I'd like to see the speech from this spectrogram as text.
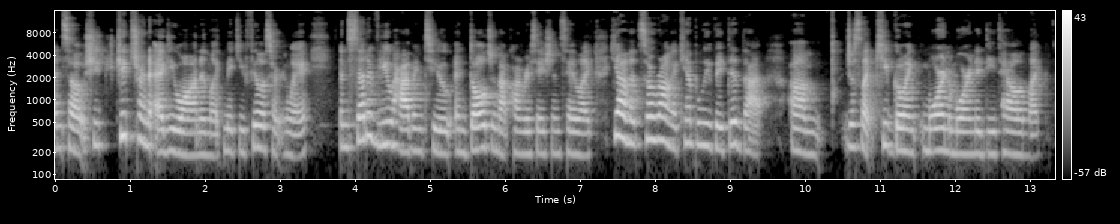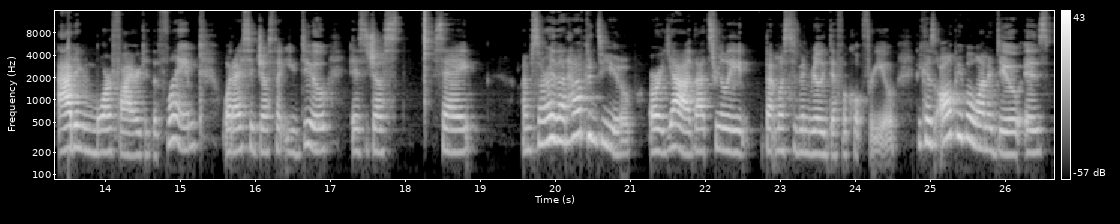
And so she keeps trying to egg you on and like make you feel a certain way instead of you having to indulge in that conversation, say, like, yeah, that's so wrong. I can't believe they did that. Um, just like keep going more and more into detail and like adding more fire to the flame, what I suggest that you do is just say, I'm sorry that happened to you. Or, yeah, that's really, that must have been really difficult for you. Because all people want to do is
